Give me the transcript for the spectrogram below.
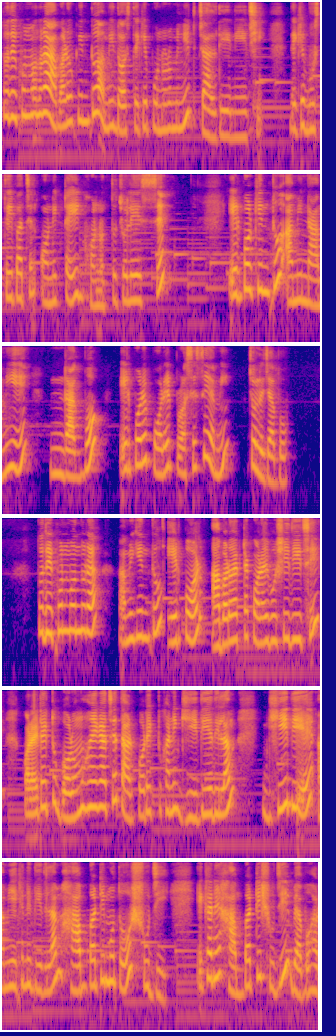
তো দেখুন বন্ধুরা, আবারও কিন্তু আমি 10 থেকে পনেরো মিনিট জাল দিয়ে নিয়েছি। দেখে বুঝতেই পাচ্ছেন অনেকটাই ঘনত্ব চলে এসছে। এরপর কিন্তু আমি নামিয়ে রাখব। এরপরে পরের প্রসেসে আমি চলে যাব। তো দেখুন বন্ধুরা, আমি কিন্তু এরপর আবারও একটা কড়াই বসিয়ে দিয়েছি। কড়াইটা একটু গরম হয়ে গেছে, তারপরে একটুখানি ঘি দিয়ে দিলাম। ঘি দিয়ে আমি এখানে দিয়ে দিলাম হাফ বাটি মতো সুজি। এখানে হাফ বাটি সুজি ব্যবহার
